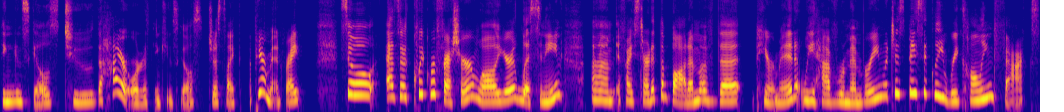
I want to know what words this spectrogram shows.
thinking skills to the higher order thinking skills, just like a pyramid, right? So, as a quick refresher while you're listening, um, if I start at the bottom of the pyramid, we have remembering, which is basically recalling facts.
